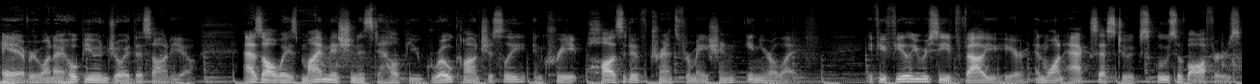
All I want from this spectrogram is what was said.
Hey everyone, I hope you enjoyed this audio. As always, my mission is to help you grow consciously and create positive transformation in your life. If you feel you received value here and want access to exclusive offers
